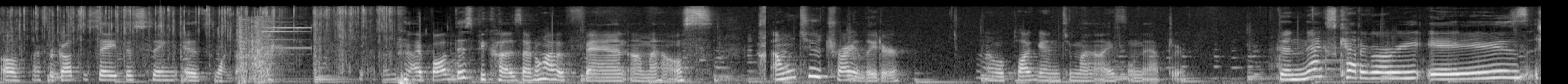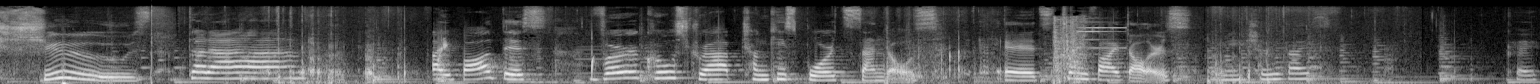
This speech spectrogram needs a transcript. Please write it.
Oh, I forgot to say this thing is one dollar. I bought this because I don't have a fan on my house. I want to try it later. I will plug it into my iPhone after. The next category is shoes. Ta-da! I bought this Velcro strap chunky sports sandals. It's $25. Let me show you guys. Okay.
